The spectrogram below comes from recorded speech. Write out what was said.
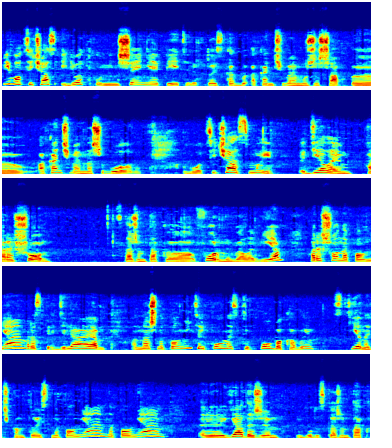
И вот сейчас идет уменьшение петелек. То есть как бы оканчиваем уже шап, э, оканчиваем нашу голову. Вот сейчас мы делаем хорошо, скажем так, э, форму голове. Хорошо наполняем, распределяя наш наполнитель полностью по боковым стеночкам. То есть наполняем, наполняем Э, я даже буду, скажем так,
